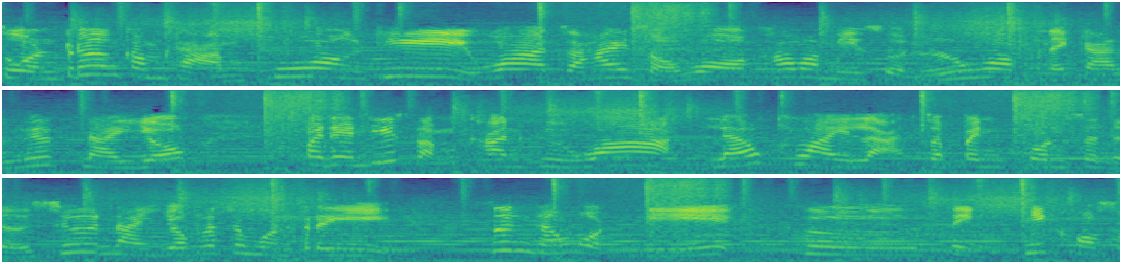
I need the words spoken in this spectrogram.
ส่วนเรื่องคำถามพ่วงที่ว่าจะให้สวเข้ามามีส่วนร่วมในการเลือกนายก ประเด็นที่สำคัญคือว่าแล้วใครล่ะจะเป็นคนเสนอชื่อนายกรัฐมนตรี ซึ่งทั้งหมดนี้คือสิ่งที่คอส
